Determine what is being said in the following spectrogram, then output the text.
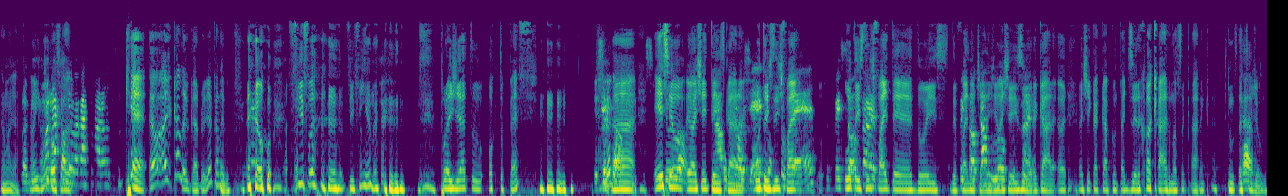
É um lagarto. Pra mim, é um lagarto, um lagarto maroto. O que é? É um calango, cara. Pra mim é calango. É o FIFA. Fifinha, né? Projeto Octopath. Esse é legal. Ah, esse, eu, eu achei tenso, ah, cara. Ultra Street, Fighter, Ultra Street tá... Fighter 2 The Final tá Challenge. Louco, eu achei zoeira, cara. Eu achei que a Capcom tá de zoeira com a cara, nossa cara, cara. Não sei esse jogo.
